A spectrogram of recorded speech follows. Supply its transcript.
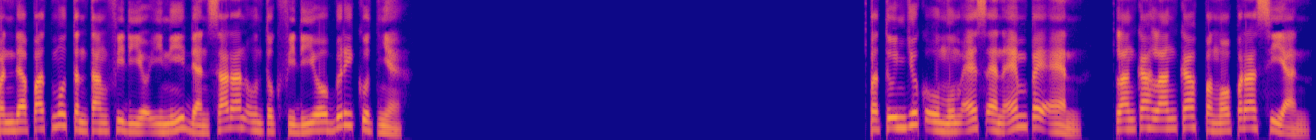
pendapatmu tentang video ini dan saran untuk video berikutnya. Petunjuk Umum SNMPN Langkah-langkah pengoperasian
